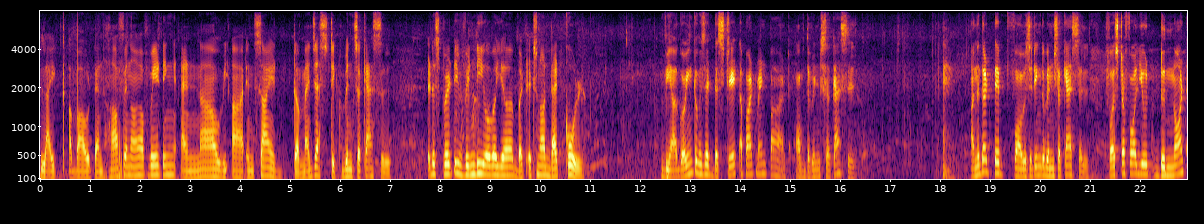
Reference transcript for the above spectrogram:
like about an half an hour of waiting and now we are inside the majestic Windsor Castle. It is pretty windy over here but it's not that cold. We are going to visit the straight apartment part of the Windsor Castle. Another tip for visiting the Windsor Castle. First of all you do not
